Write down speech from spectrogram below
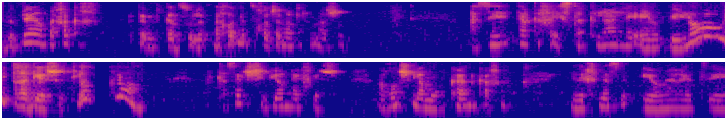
אדבר, ואחר כך אתן תיכנסו, נכון? את זוכרת שאמרתי לכם משהו? אז היא הייתה ככה, הסתכלה עליהם, והיא לא מתרגשת, לא כלום. בכזה שוויון נפש. הראש שלה מורכן ככה. היא נכנסת, היא אומרת, אה,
